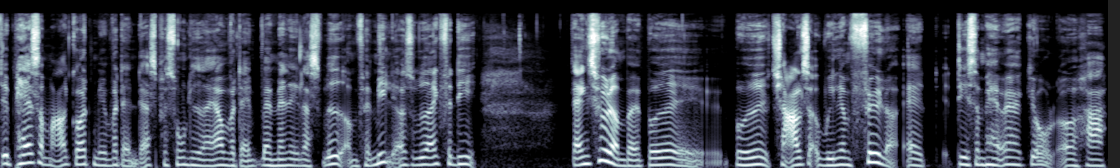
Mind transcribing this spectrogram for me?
det passer meget godt med, hvordan deres personligheder er, og hvordan, hvad man ellers ved om familie og så videre. Ikke? Fordi der er ingen tvivl om, at både, øh, både Charles og William føler, at det, som Harry har gjort og har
